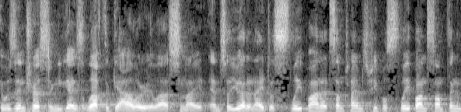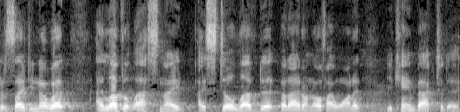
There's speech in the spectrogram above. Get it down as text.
It was interesting. You guys left the gallery last night, and so you had a night to sleep on it. Sometimes people sleep on something and decide, you know what, I loved it last night, I still loved it, but I don't know if I want it. You came back today.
